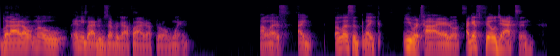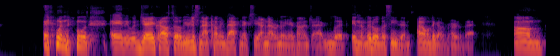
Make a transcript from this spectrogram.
but I don't know anybody who's ever got fired after a win. Unless I unless it's like you retired or I guess Phil Jackson. when, when and when Jerry Krause told him you're just not coming back next year, I'm not renewing your contract. But in the middle of a season, I don't think I've heard of that. Um,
